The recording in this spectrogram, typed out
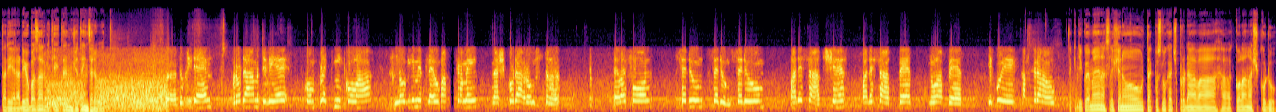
Tady je Radio Bazar, vítejte, můžete inzerovat. Eh, dobrý den, prodám dvě kompletní kola s novými pneumatikami na Škoda Romster. Telefon 777 56 55 05. Děkuji, a shledanou. Tak děkujeme, naslyšenou. Tak posluchač prodává eh, kola na Škodu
